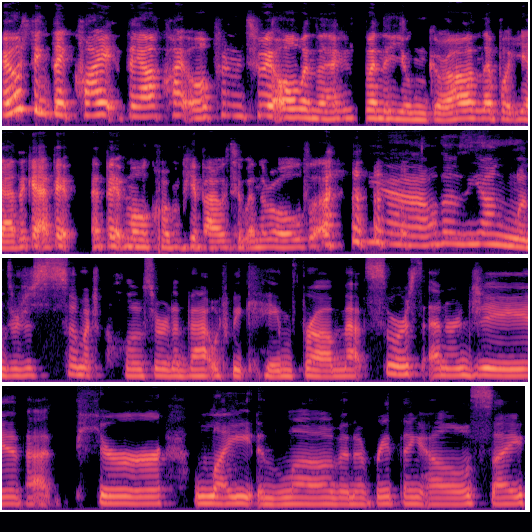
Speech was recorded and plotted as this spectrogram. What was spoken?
I always think they're quite they are quite open to it all when they're when they're younger, aren't they? But yeah, they get a bit a bit more grumpy about it when they're older. yeah, all those young ones are just so much closer to that which we came from, that source energy, that pure light and love and everything else. I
